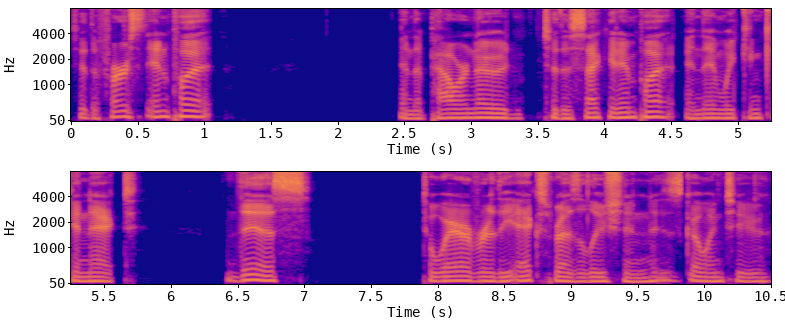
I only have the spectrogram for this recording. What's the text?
to the first input and the power node to the second input. And then we can connect this to wherever the X resolution is going to.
